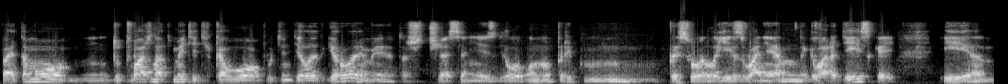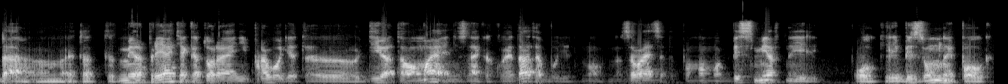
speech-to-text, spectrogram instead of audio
Поэтому тут важно отметить, кого Путин делает героями. Это же часть они сделал, он при, присвоил ей звание гвардейской. И да, это мероприятие, которое они проводят 9 э, мая, не знаю, какая дата будет, но называется это, по-моему, «Бессмертный» или полк или безумный полк.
